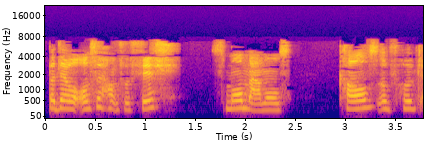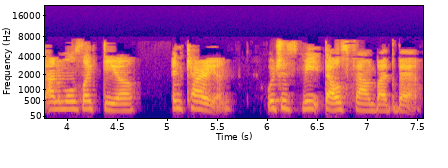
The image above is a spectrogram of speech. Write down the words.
but they will also hunt for fish, small mammals, calves of hoofed animals like deer, and carrion, which is meat that was found by the bear.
